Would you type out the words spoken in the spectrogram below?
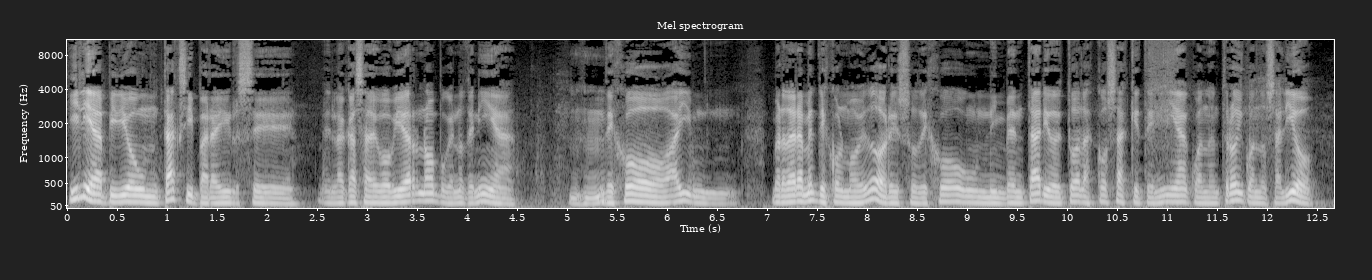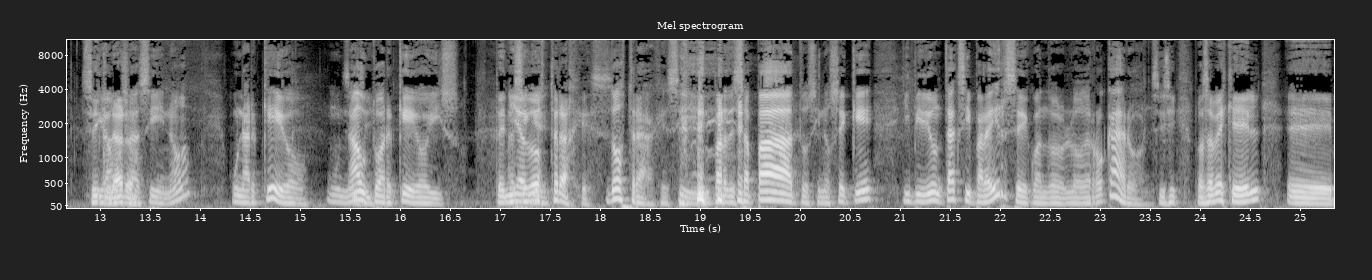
Ilia pidió un taxi para irse en la casa de gobierno porque no tenía. Dejó, ahí mm, verdaderamente es conmovedor eso, dejó un inventario de todas las cosas que tenía cuando entró y cuando salió. Sí, digamos claro. así, ¿no? Un arqueo, un Sí, auto arqueo hizo. Tenía Así dos que- trajes. Dos trajes, sí, un par de zapatos y no sé qué, y pidió un taxi para irse cuando lo derrocaron. Sí, sí. Vos sabés que él eh,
